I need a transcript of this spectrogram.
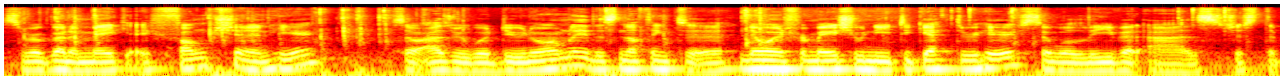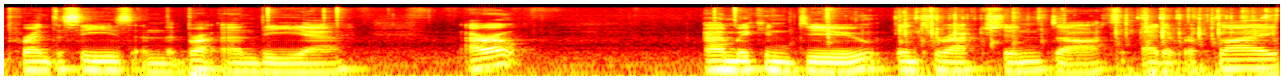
So we're going to make a function in here. So as we would do normally, there's nothing to, no information we need to get through here. So we'll leave it as just the parentheses and the and the uh, arrow. And we can do interaction dot edit reply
